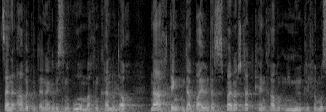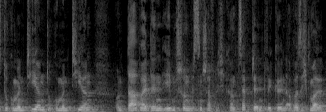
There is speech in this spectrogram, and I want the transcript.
seine Arbeit mit einer gewissen Ruhe machen kann und auch nachdenken dabei. Und das ist bei einer Stadtkerngrabung nie möglich. Man muss dokumentieren, dokumentieren und dabei dann eben schon wissenschaftliche Konzepte entwickeln. Aber sich mal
